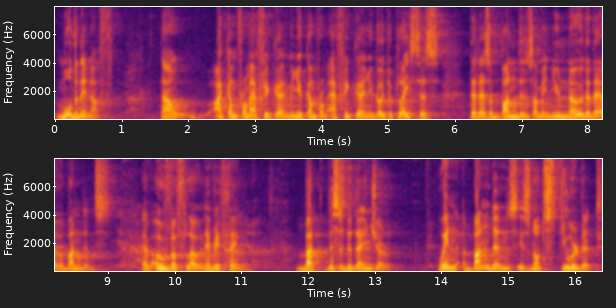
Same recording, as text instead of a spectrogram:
more than enough. Now, I come from Africa, and when you come from Africa and you go to places that has abundance, I mean, you know that they have abundance, they have overflow and everything. But this is the danger. When abundance is not stewarded,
